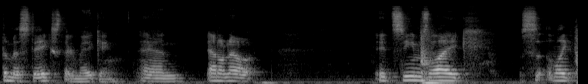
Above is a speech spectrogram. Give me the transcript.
the mistakes they're making. And I don't know. It seems like, like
